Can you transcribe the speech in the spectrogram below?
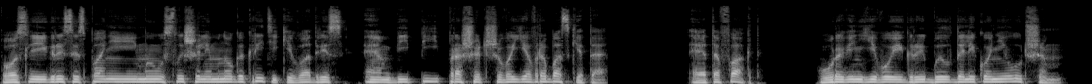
После игры с Испанией мы услышали много критики в адрес MVP прошедшего Евробаскета. Это факт. Уровень его игры был далеко не лучшим.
